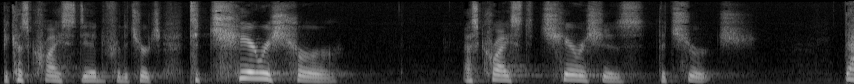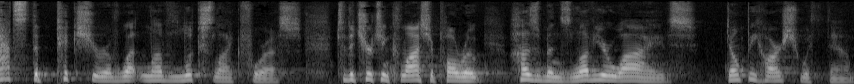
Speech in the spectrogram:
because Christ did for the church, to cherish her as Christ cherishes the church. That's the picture of what love looks like for us. To the church in Colossia, Paul wrote, Husbands, love your wives, don't be harsh with them.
